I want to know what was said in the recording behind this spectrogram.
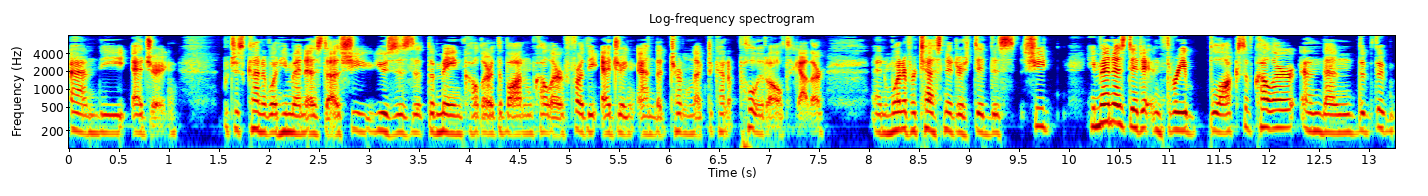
and the edging which is kind of what Jimenez does. She uses the, the main color, the bottom color, for the edging and the turtleneck to kind of pull it all together. And one of her test knitters did this. She Jimenez did it in three blocks of color, and then the, the,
